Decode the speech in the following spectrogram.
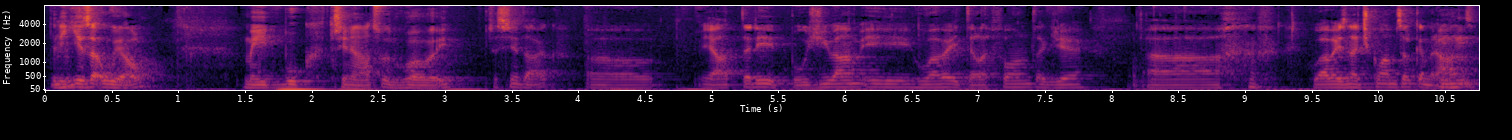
který mm. tě zaujal. MateBook 13 od Huawei. Přesně tak. Uh, já tedy používám i Huawei telefon, takže a, Huawei značku mám celkem rád. Mm-hmm.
